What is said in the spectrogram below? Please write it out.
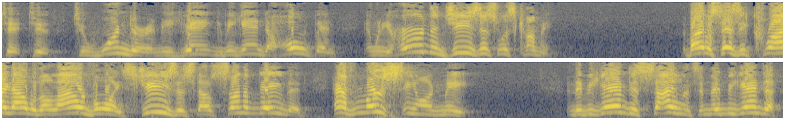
to, to, to wonder and he began, he began to hope. And, and when he heard that Jesus was coming, the Bible says he cried out with a loud voice, Jesus, thou son of David, have mercy on me. And they began to silence him. They began to,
